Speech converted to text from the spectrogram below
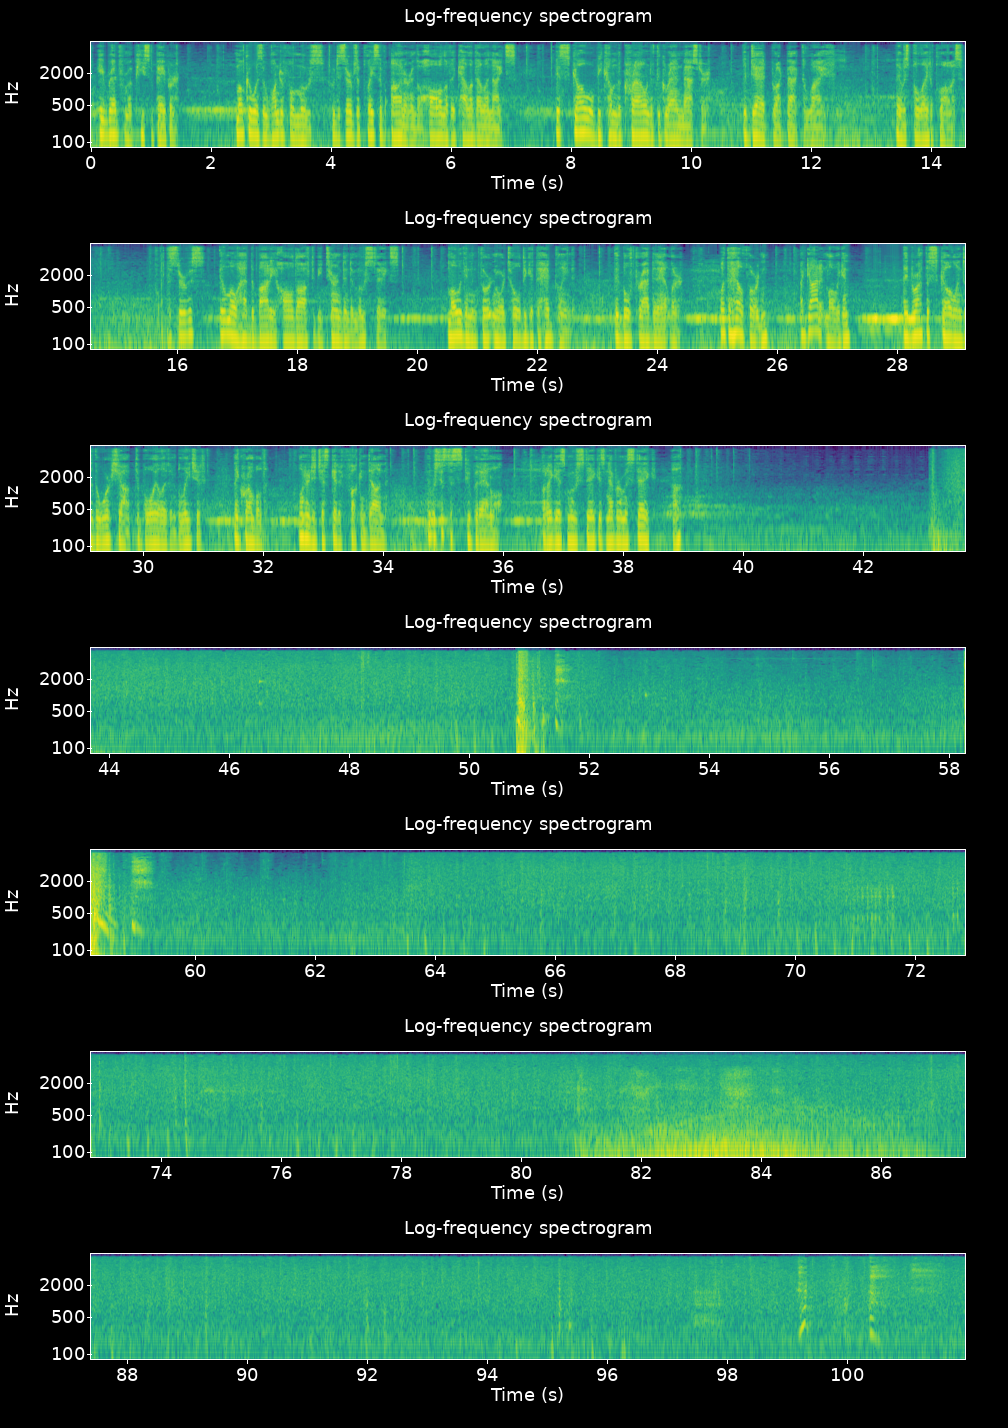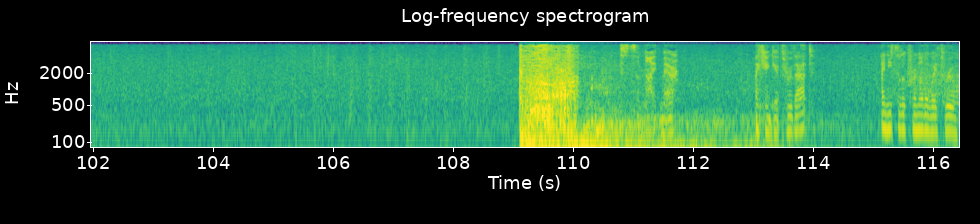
He read from a piece of paper. Mocha was a wonderful moose who deserves a place of honor in the hall of the Kalevala Knights. His skull will become the crown of the Grand Master, the dead brought back to life. There was polite applause. At the service, Ilmo had the body hauled off to be turned into moose steaks. Mulligan and Thornton were told to get the head cleaned. They both grabbed an antler. What the hell, Thornton? I got it, Mulligan. They brought the skull into the workshop to boil it and bleach it. They grumbled. Wanted to just get it fucking done. It was just a stupid animal. But I guess moose steak is never a mistake, huh? This is a nightmare. I can't get through that. I need to look for another way through.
